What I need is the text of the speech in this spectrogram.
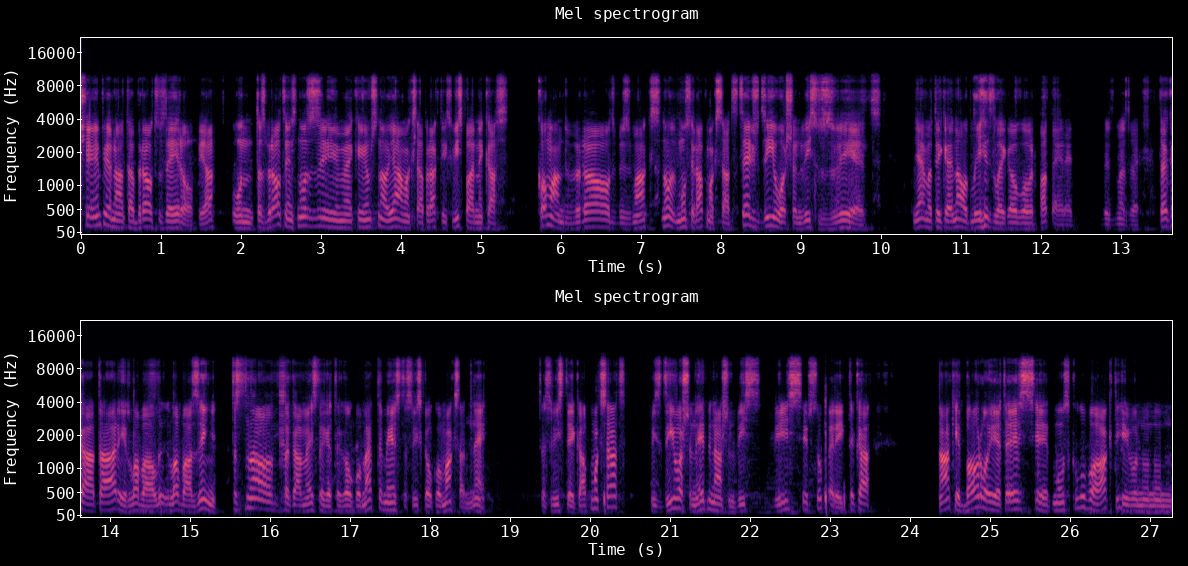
čempionātā, brauc uz Eiropu. Ja? Un tas brauciens nozīmē, ka jums nav jāmaksā praktiski vispār nekas. Komanda brauc bez maksas. Nu, mums ir apmaksāts ceļš, dzīvošana, visus uz vietas. Ņemat tikai naudu līdzi, lai kaut ko var patērēt. Tā, kā, tā arī ir labā, labā ziņa. Tas nav tā, kā mēs tagad kaut ko metamies, tas viss kaut ko maksā. Nē, tas viss tiek apmaksāts. Viss dzīvošana, ēdināšana, viss, viss ir superīgi. Kā nāciet, baurojiet, esiet mūsu klubā aktīvi un, un, un,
